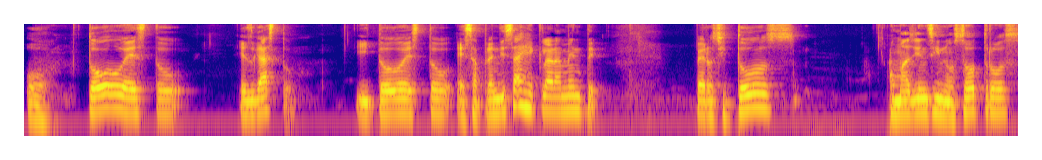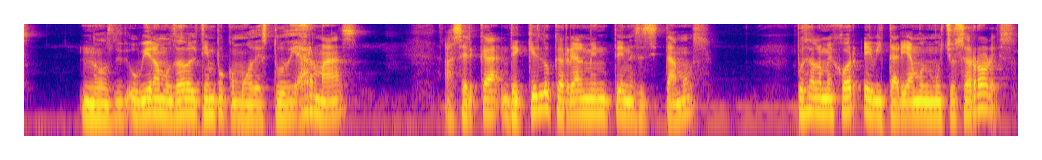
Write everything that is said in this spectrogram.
o todo esto es gasto y todo esto es aprendizaje claramente. Pero si todos, o más bien si nosotros nos hubiéramos dado el tiempo como de estudiar más, acerca de qué es lo que realmente necesitamos, pues a lo mejor evitaríamos muchos errores.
